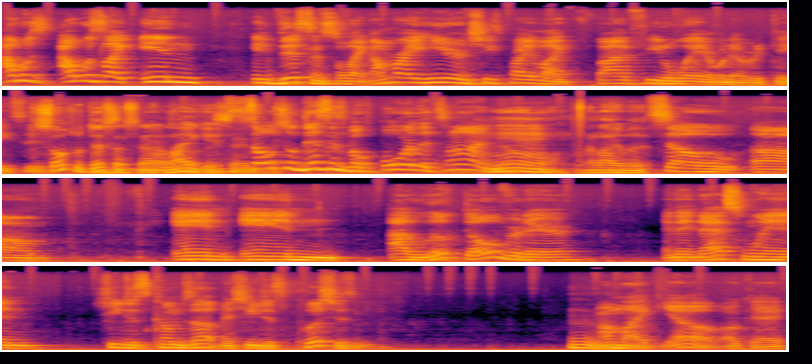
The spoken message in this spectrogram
I was, I was like in in distance, so like I'm right here, and she's probably like five feet away or whatever the case is. Social distancing, I like it. Social distance before the time, though. Mm, I like it. So, um, and and I looked over there, and then that's when she just comes up and she just pushes me. I'm like, yo, okay.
